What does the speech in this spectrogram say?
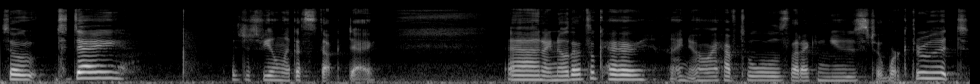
so today is just feeling like a stuck day. And I know that's okay. I know I have tools that I can use to work through it.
